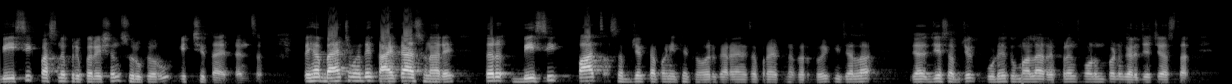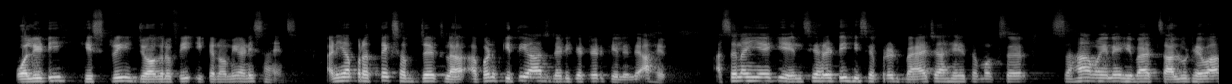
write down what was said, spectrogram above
बेसिकपासून प्रिपरेशन सुरू करू इच्छित आहेत त्यांचं. तर ह्या बॅच मध्ये काय काय असणार आहे? तर बेसिक पाच सब्जेक्ट आपण इथे कव्हर करण्याचा प्रयत्न करतोय की ज्याला जे सब्जेक्ट पुढे तुम्हाला रेफरन्स म्हणून पण गरजेचे असतात. पॉलिटी हिस्ट्री जॉग्रफी इकॉनॉमी आणि सायन्स आणि या प्रत्येक सब्जेक्टला आपण किती आर्स डेडिकेटेड केलेले आहेत? असं नाहीये की एनसीआरटी ही सेपरेट बॅच आहे तर मग सर सहा महिने ही बॅच चालू ठेवा.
